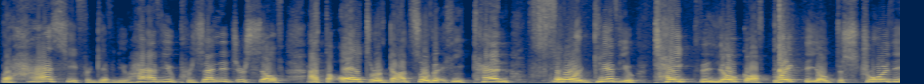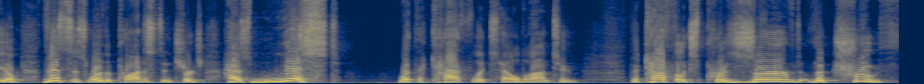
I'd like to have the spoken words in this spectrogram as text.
But has He forgiven you? Have you presented yourself at the altar of God so that He can forgive you? Take the yoke off, break the yoke, destroy the yoke. This is where the Protestant church has missed what the Catholics held on to. The Catholics preserved the truth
